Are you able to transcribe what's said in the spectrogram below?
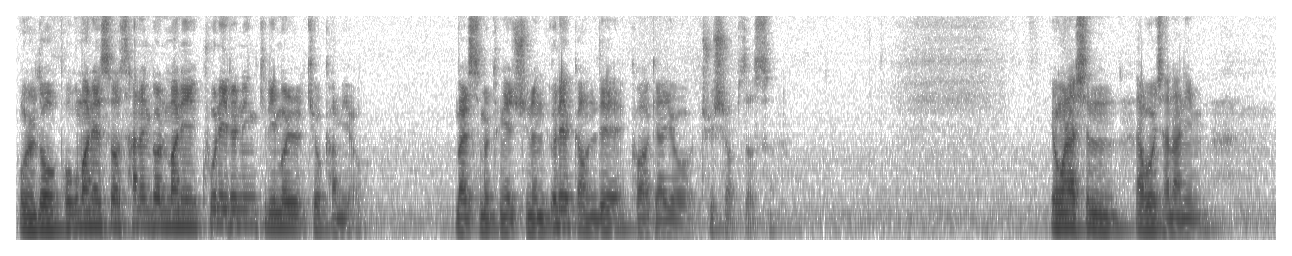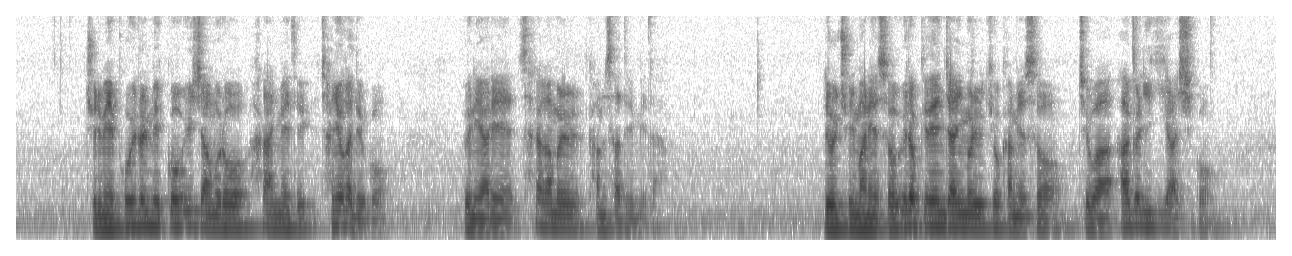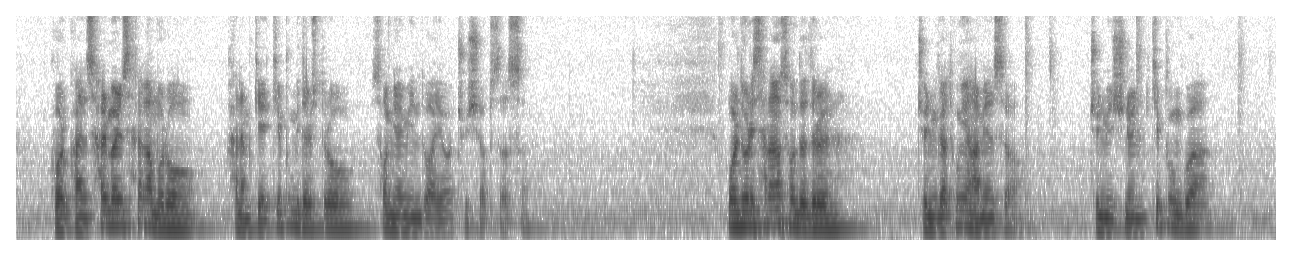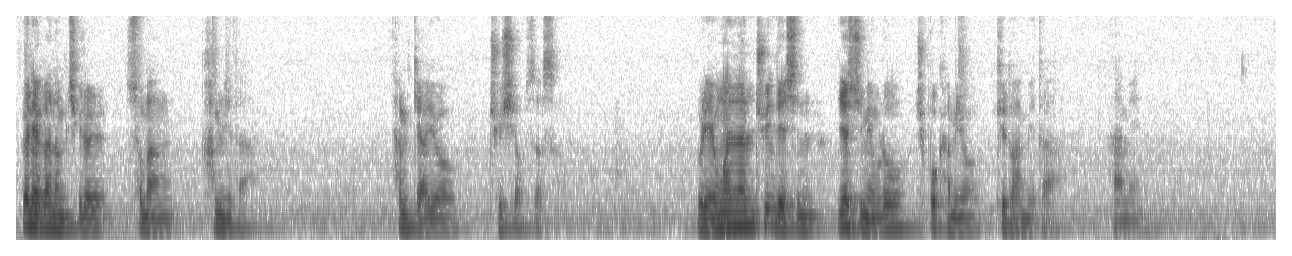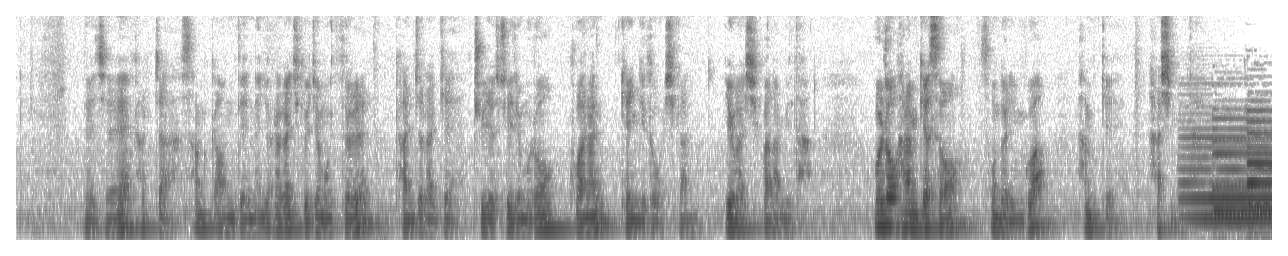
오늘도 복음 안에서 사는 것만이 구원에 이르는 길임을 기억하며 말씀을 통해 주시는 은혜 가운데 거하게 하여 주시옵소서. 영원하신 아버지 하나님, 주님의 보혈을 믿고 의지함으로 하나님의 자녀가 되고 은혜 아래 살아감을 감사드립니다. 늘 주님 안에서 의롭게 된 자임을 기억하면서 죄와 악을 이기게 하시고 거룩한 삶을 살아감으로 하나님께 기쁨이 될 수 있도록 성령 인도하여 주시옵소서. 오늘도 우리 사랑하는 성도들을 주님과 동행하면서 주님이 주는 기쁨과 은혜가 넘치기를 소망합니다. 함께하여 주시옵소서. 우리 영원한 주인 되신 예수 이름으로 축복하며 기도합니다. 아멘. 네, 이제 각자 삶 가운데 있는 여러 가지 기도 제 목들 간절하게 주 예수 이름으로 구하는 개인 기도 시간 이어가시기 바랍니다. 오늘도 하나님께서 성도님과 함께 하십니다.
